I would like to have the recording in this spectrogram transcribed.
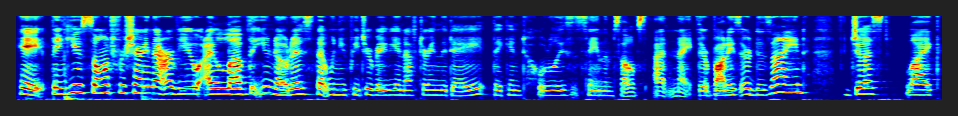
Hey, thank you so much for sharing that review. I love that you noticed that when you feed your baby enough during the day, they can totally sustain themselves at night. Their bodies are designed just like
